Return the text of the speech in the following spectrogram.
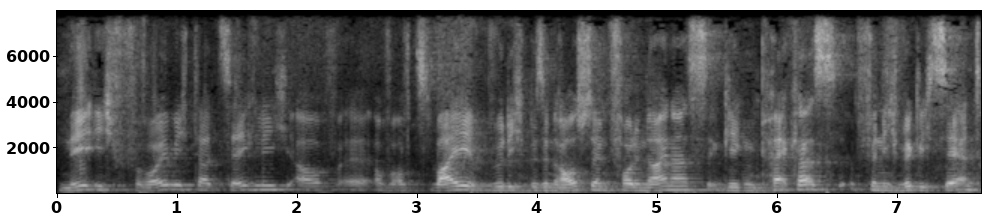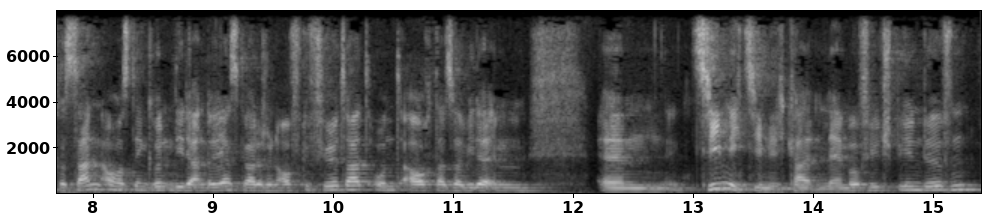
Nee, ich freue mich tatsächlich auf, äh, auf, auf zwei, würde ich ein bisschen rausstellen. 49ers gegen Packers finde ich wirklich sehr interessant, auch aus den Gründen, die der Andreas gerade schon aufgeführt hat und auch, dass wir wieder im ähm, ziemlich, ziemlich kalten Lambeau Field spielen dürfen.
